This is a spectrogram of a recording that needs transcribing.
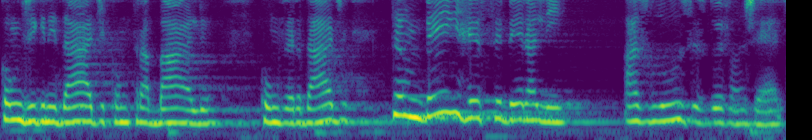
com dignidade, com trabalho, com verdade, também receber ali as luzes do Evangelho,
